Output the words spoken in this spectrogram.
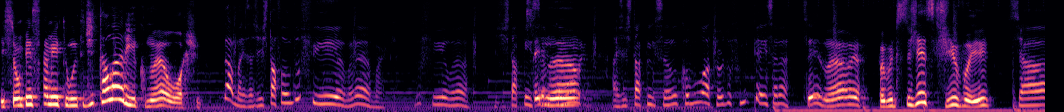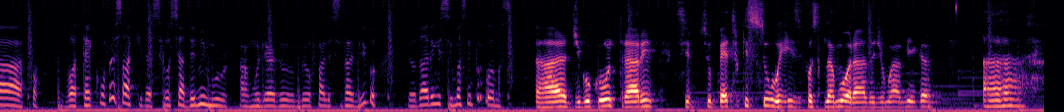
isso é um pensamento muito de talarico, não é, Washington? Não, mas a gente tá falando do filme, né, Mark? Do filme, né? A gente tá pensando. Sei não. Como, a gente tá pensando como o ator do filme pensa, né? Sei não, foi muito sugestivo aí. Se a. Bom, vou até confessar aqui, né? Se fosse a Demi Moore, a mulher do meu falecido amigo, eu daria em cima sem problemas. Ah, digo o contrário, hein? Se, se o Patrick Swayze fosse namorado de uma amiga. Ah.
